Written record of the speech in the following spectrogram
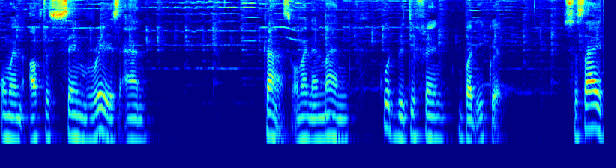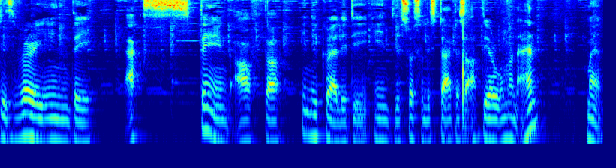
women of the same race and class. Women and men could be different but equal societies vary in the extent of the inequality in the social status of their women and men.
